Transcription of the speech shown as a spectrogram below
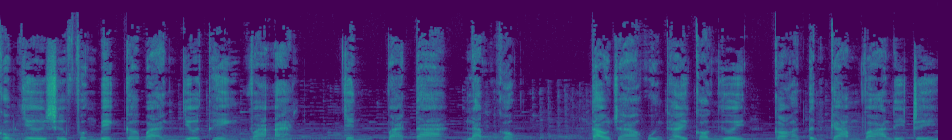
cũng như sự phân biệt cơ bản giữa thiện và ác, chính và tà làm gốc, tạo ra quần thể con người có tình cảm và lý trí.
